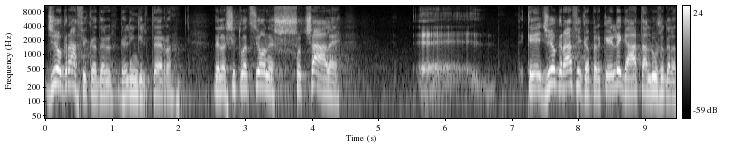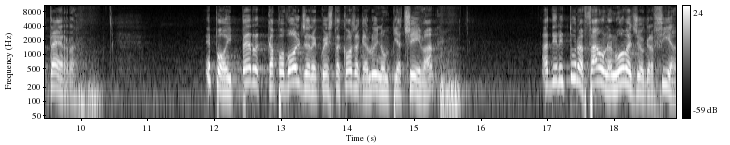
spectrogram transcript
geografica del, dell'Inghilterra, della situazione sociale eh, che è geografica perché è legata all'uso della terra. E poi per capovolgere questa cosa che a lui non piaceva, addirittura fa una nuova geografia,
